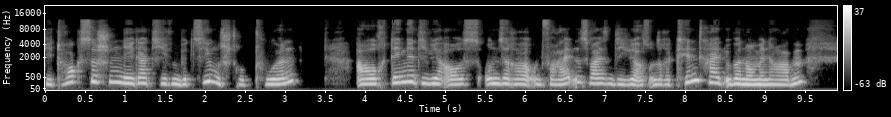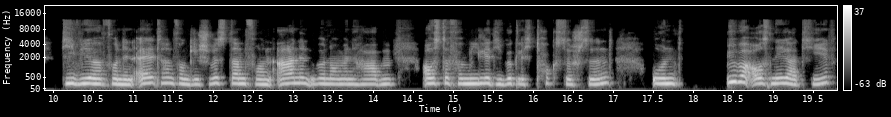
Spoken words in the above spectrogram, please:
die toxischen, negativen Beziehungsstrukturen, auch Dinge, die wir aus unserer und Verhaltensweisen, die wir aus unserer Kindheit übernommen haben, die wir von den Eltern, von Geschwistern, von Ahnen übernommen haben, aus der Familie, die wirklich toxisch sind und überaus negativ,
